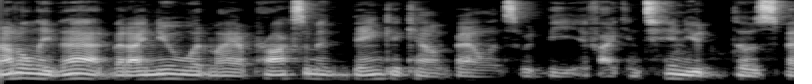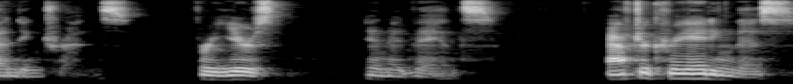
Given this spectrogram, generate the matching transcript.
Not only that, but I knew what my approximate bank account balance would be if I continued those spending trends for years in advance. After creating this,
